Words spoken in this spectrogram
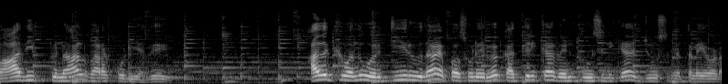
பாதிப்பினால் வரக்கூடியது. அதுக்கு வந்து ஒரு தீர்வு தான் இப்போ சொல்லியிருக்கோம். கத்திரிக்காய் வெண்பூசணிக்காய் ஜூஸ் வெத்தலையோட.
